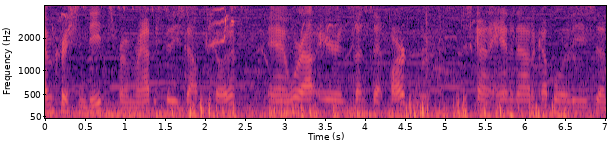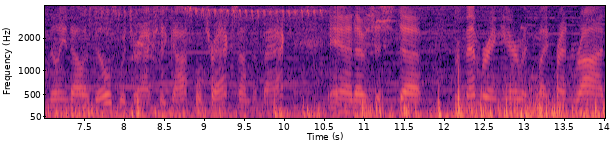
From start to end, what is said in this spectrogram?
I'm Christian Dietz from Rapid City, South Dakota, and we're out here in Sunset Park. We're just kind of handing out a couple of these uh, million dollar bills, which are actually gospel tracts on the back. And I was just uh, remembering here with my friend Rod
